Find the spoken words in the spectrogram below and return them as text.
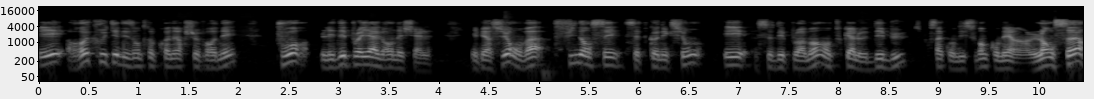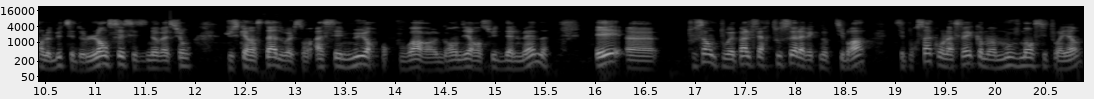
et recruter des entrepreneurs chevronnés pour les déployer à grande échelle. Et bien sûr, on va financer cette connexion et ce déploiement, en tout cas le début. C'est pour ça qu'on dit souvent qu'on est un lanceur. Le but, c'est de lancer ces innovations jusqu'à un stade où elles sont assez mûres pour pouvoir euh, grandir ensuite d'elles-mêmes. Et euh, tout ça, on ne pouvait pas le faire tout seul avec nos petits bras. C'est pour ça qu'on l'a fait comme un mouvement citoyen.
